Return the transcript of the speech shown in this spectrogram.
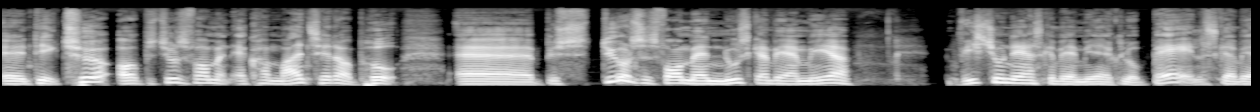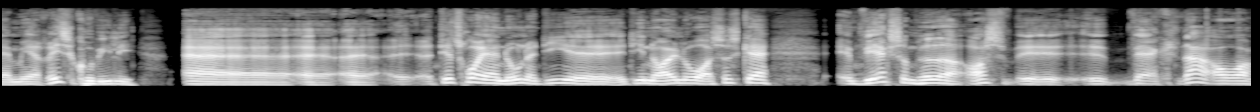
øh, direktør og bestyrelsesformand er kommet meget tættere på. Øh, bestyrelsesformanden nu skal være mere visionær, skal være mere global, skal være mere risikovillig. Uh, uh, uh, det tror jeg er nogle af de, uh, de nøgleord. Så skal virksomheder også uh, være klar over,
